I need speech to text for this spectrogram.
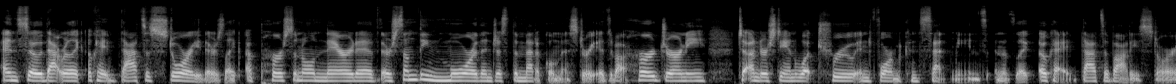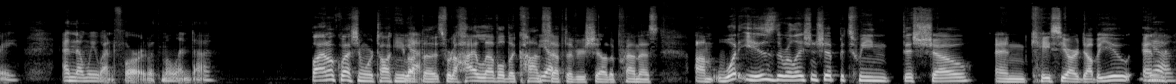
And so that we're like, okay, that's a story. There's like a personal narrative. There's something more than just the medical mystery. It's about her journey to understand what true informed consent means. And it's like, okay, that's a body story. And then we went forward with Melinda. Final question. We're talking about yeah. the sort of high level, the concept yep. of your show, the premise. Um, what is the relationship between this show and KCRW? And yeah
